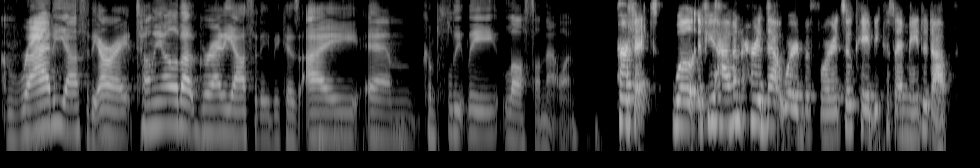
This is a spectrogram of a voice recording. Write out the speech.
Gradiosity. All right tell me all about gradiosity because i am completely lost on that one. Perfect. Well if you haven't heard that word before it's okay because i made it up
